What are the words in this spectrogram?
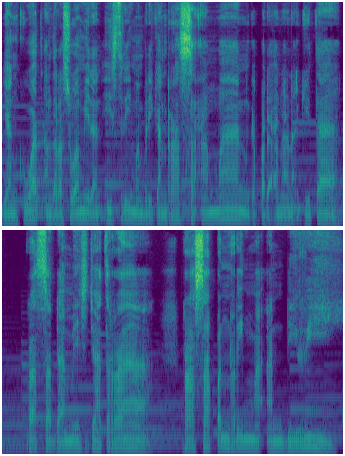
yang kuat antara suami dan istri memberikan rasa aman kepada anak-anak kita, rasa damai sejahtera, rasa penerimaan diri,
